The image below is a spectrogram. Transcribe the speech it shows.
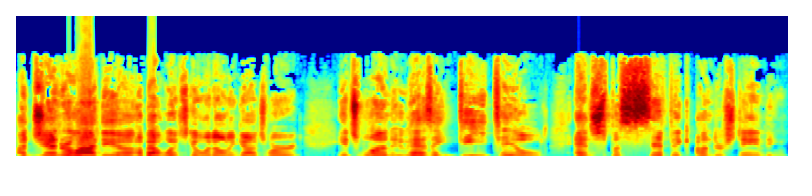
a general idea about what's going on in God's Word. It's one who has a detailed and specific understanding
